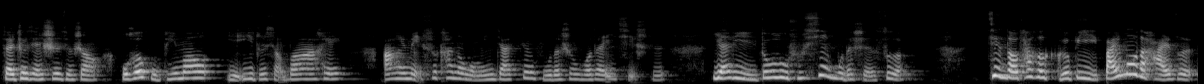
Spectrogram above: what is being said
在这件事情上，我和虎皮猫也一直想帮阿黑。阿黑每次看到我们一家幸福的生活在一起时，眼里都露出羡慕的神色。见到他和隔壁白猫的孩子，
